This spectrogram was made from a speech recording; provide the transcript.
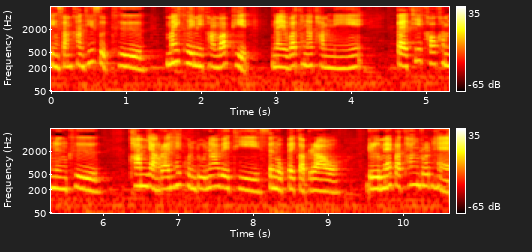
สิ่งสำคัญที่สุดคือ ไม่เคยมีคำว่าผิดในวัฒนธรรมนี้ แต่ที่เขาคำนึงคือทำอย่างไรให้คนดูหน้าเวทีสนุกไปกับเรา หรือแม้กระทั่งรถแห่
